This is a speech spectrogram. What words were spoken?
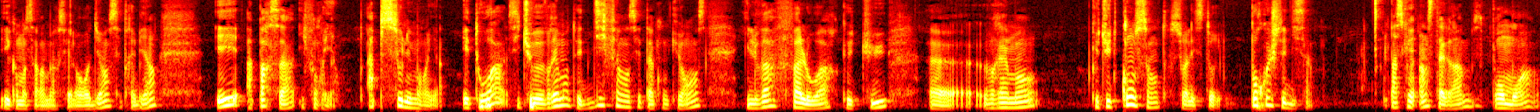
et ils commencent à remercier leur audience, c'est très bien. Et à part ça, ils font rien. Absolument rien. Et toi, si tu veux vraiment te différencier de ta concurrence, il va falloir que tu euh, vraiment que tu te concentres sur les stories. Pourquoi je te dis ça? Parce que Instagram, pour moi,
